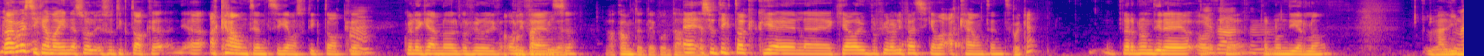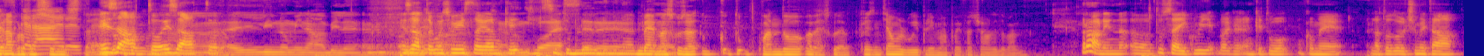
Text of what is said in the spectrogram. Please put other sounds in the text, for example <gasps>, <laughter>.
Ma come si chiama in- su, su TikTok? Eh, accountant si chiama su TikTok. Eh. Quelle che hanno il profilo di OnlyFans. contabile. L'accountant è contabile. Eh, su TikTok chi, è il- chi ha il profilo OnlyFans si chiama accountant. Perché? Per non dire. Esatto. Per non dirlo. La libera Mascherare, professionista. sì. È Esatto, proprio- esatto. È l'innominabile. Esatto, come su Instagram, Cioè, che non il può sito blu essere- innominabile. Beh, ma scusa, tu quando... Vabbè, scusa, presentiamo lui prima, poi facciamo le domande. Ronin, allora, tu sei qui, perché anche tu, come la tua dolce metà,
